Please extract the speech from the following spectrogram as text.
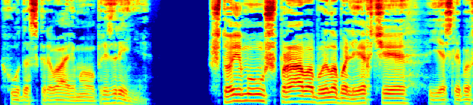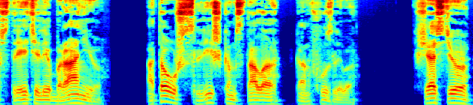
худо скрываемого презрения, что ему уж право было бы легче, если бы встретили бранью, а то уж слишком стало конфузливо. К счастью,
